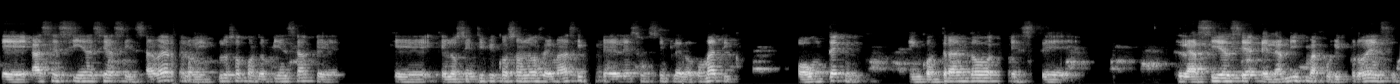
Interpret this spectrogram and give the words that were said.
eh, hace ciencia sin saberlo, incluso cuando piensa que, que, los científicos son los demás y que él es un simple dogmático o un técnico, encontrando este, la ciencia en la misma jurisprudencia.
